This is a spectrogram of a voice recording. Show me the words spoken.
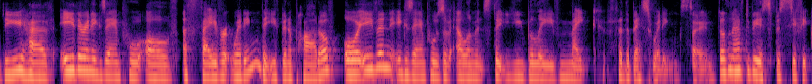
do you have either an example of a favorite wedding that you've been a part of, or even examples of elements that you believe make for the best wedding? So, it doesn't have to be a specific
